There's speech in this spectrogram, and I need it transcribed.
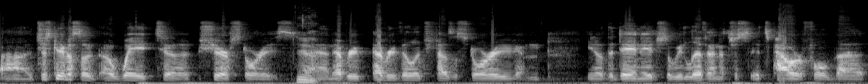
uh, just gave us a, a way to share stories. Yeah. And every, every village has a story and, you know, the day and age that we live in, it's just, it's powerful that,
